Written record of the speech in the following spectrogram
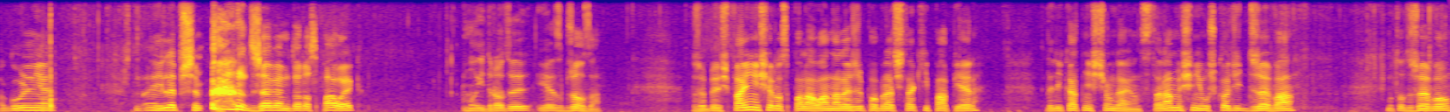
Ogólnie najlepszym drzewem do rozpałek, moi drodzy, jest brzoza. Żebyś fajnie się rozpalała, należy pobrać taki papier, delikatnie ściągając. Staramy się nie uszkodzić drzewa, bo to drzewo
